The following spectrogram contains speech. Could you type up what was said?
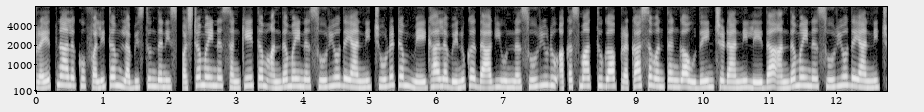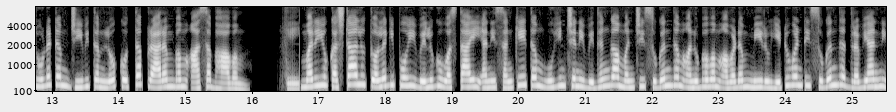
ప్రయత్నాలకు ఫలితం లభిస్తుందని స్పష్టమైన సంకేతం అందమైన సూర్యోదయాన్ని చూడటం మేఘాల వెనుక దాగి ఉన్న సూర్యుడు అకస్మాత్తుగా ప్రకాశవంతంగా ఉదయించడాన్ని లేదా అందమైన సూర్యోదయాన్ని చూడటం జీవితంలో కొత్త ప్రారంభం ఆశాభావం. మరియు కష్టాలు తొలగిపోయి వెలుగు వస్తాయి అని సంకేతం ఊహించని విధంగా మంచి సుగంధం అనుభవం అవడం మీరు ఎటువంటి సుగంధ ద్రవ్యాన్ని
